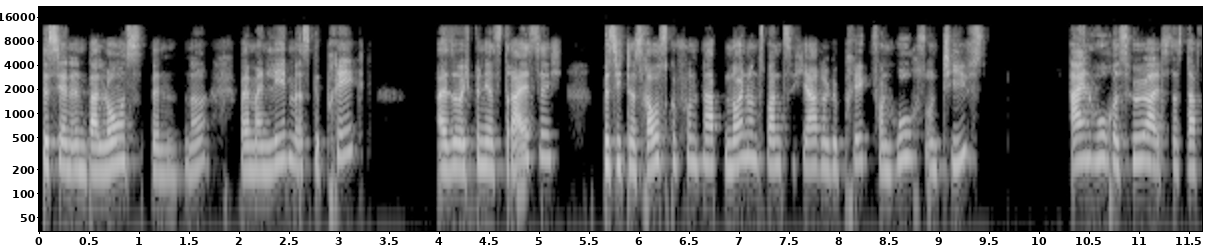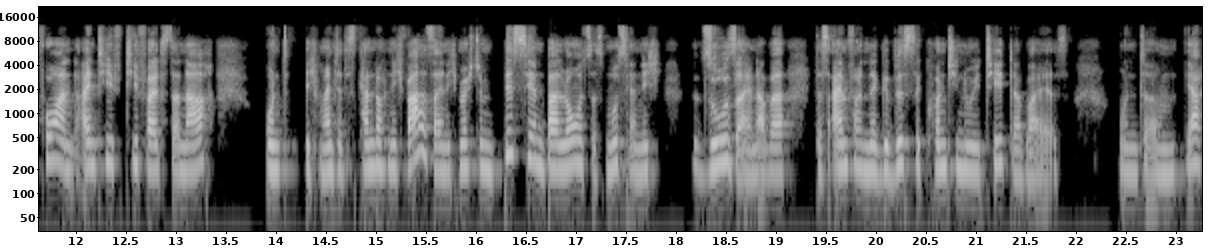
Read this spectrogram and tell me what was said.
bisschen in Balance bin, ne? Weil mein Leben ist geprägt. Also ich bin jetzt 30, bis ich das rausgefunden habe, 29 Jahre geprägt von Hochs und Tiefs. Ein Hoch ist höher als das davor und ein Tief tiefer als danach. Und ich meinte, das kann doch nicht wahr sein. Ich möchte ein bisschen Balance. Es muss ja nicht so sein, aber dass einfach eine gewisse Kontinuität dabei ist. Und ähm, ja,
